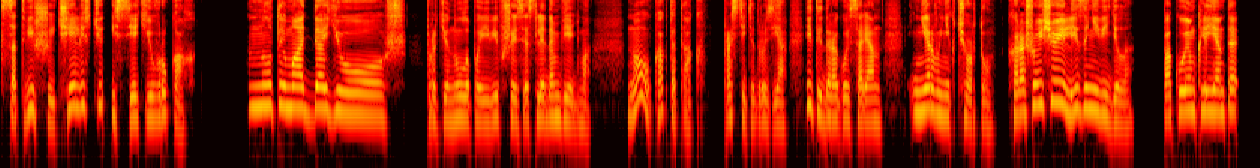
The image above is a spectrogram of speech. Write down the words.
с отвисшей челюстью и сетью в руках. «Ну ты, мать, даешь! протянула появившаяся следом ведьма. «Ну, как-то так. Простите, друзья. И ты, дорогой сорян. Нервы ни к черту. Хорошо еще и Лиза не видела. Пакуем клиента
